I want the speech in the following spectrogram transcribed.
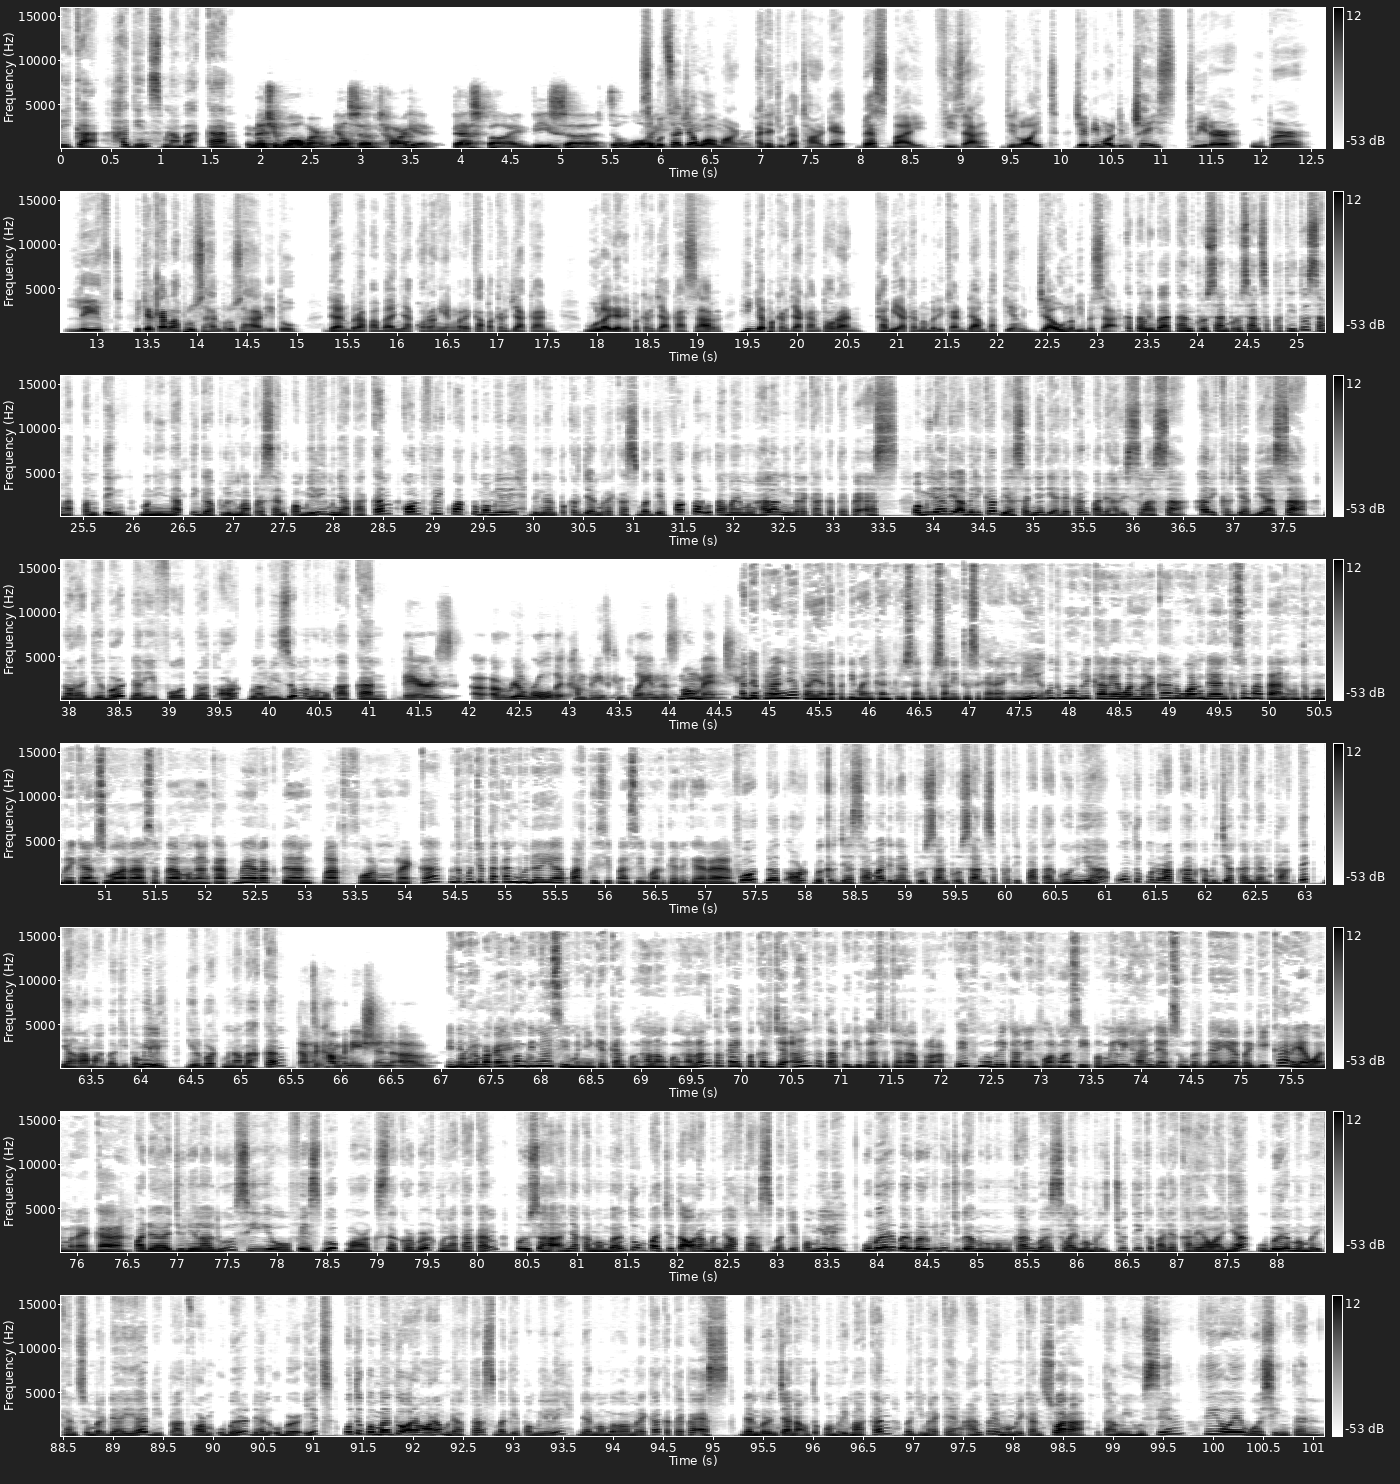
Huggins menambahkan. I mentioned Walmart. We also have Target, Best Buy, Visa, Deloitte. Sebut saja JP Walmart, Morgan. ada juga Target, Best Buy, Visa, Deloitte, JP Morgan Chase, Twitter, Uber, Lyft. Pikirkanlah perusahaan-perusahaan itu dan berapa banyak orang yang mereka pekerjakan, mulai dari pekerja kasar hingga pekerja kantoran. Kami akan memberikan dampak yang jauh lebih besar. Keterlibatan perusahaan-perusahaan seperti itu sangat penting, mengingat 35 persen pemilih menyatakan konflik waktu memilih dengan pekerjaan mereka sebagai faktor utama yang menghalangi mereka ke TPS. Pemilihan di Amerika biasanya diadakan pada hari Selasa, hari kerja biasa. Nora Gilbert dari Vote.org melalui Zoom mengemukakan. there's a, a real role that companies can play in this moment to Ada peran nyata yang dapat dimainkan perusahaan-perusahaan itu sekarang ini untuk memberi karyawan mereka ruang dan kesempatan untuk memberikan suara serta mengangkat merek dan platform mereka untuk menciptakan budaya partisipasi warga negara. Vote.org bekerja sama dengan perusahaan-perusahaan seperti Patagonia untuk menerapkan kebijakan dan praktik yang ramah bagi pemilih. Gilbert menambahkan, that's a combination of Ini merupakan kombinasi menyingkirkan penghalang-penghalang terkait pekerjaan tetapi juga secara proaktif memberikan informasi pemilihan dan sumber daya bagi karyawan mereka. Pada Juni lalu, CEO Facebook Mark Zuckerberg mengatakan perusahaannya akan membantu 4 juta orang mendaftar sebagai pemilih. Uber baru-baru ini juga mengumumkan bahwa selain memberi cuti kepada karyawannya, Uber memberikan sumber daya di platform Uber dan Uber Eats untuk membantu orang-orang mendaftar sebagai pemilih dan membawa mereka ke TPS dan berencana untuk memberi makan bagi mereka yang antri memberikan suara. Utami Husin, VOA Washington.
